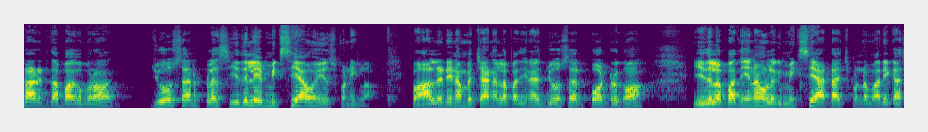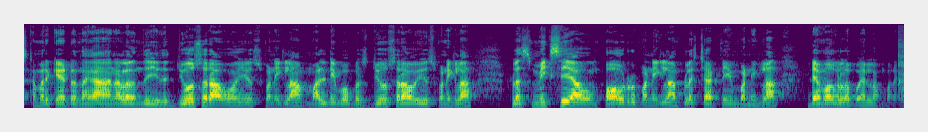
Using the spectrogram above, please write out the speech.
ப்ராடக்ட் தான் பார்க்க போகிறோம் ஜூஸர் ப்ளஸ் இதுலேயே மிக்ஸியாகவும் யூஸ் பண்ணிக்கலாம். இப்போ ஆல்ரெடி நம்ம சேனலில் பார்த்தீங்கன்னா ஜூஸர் போட்டிருக்கோம். இதில் பார்த்தீங்கன்னா உங்களுக்கு மிக்ஸி அட்டாச் பண்ணுற மாதிரி கஸ்டமர் கேட்டிருந்தாங்க. அதனால் வந்து இது ஜூஸராகவும் யூஸ் பண்ணிக்கலாம். மல்டி பர்பஸ் ஜூஸராகவும் யூஸ் பண்ணிக்கலாம். ப்ளஸ் மிக்ஸியாகவும் பவுட்ரு பண்ணிக்கலாம். ப்ளஸ் சட்னியும் பண்ணிக்கலாம். டெமோக்குள்ளே போயிடலாம் பாருங்க.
